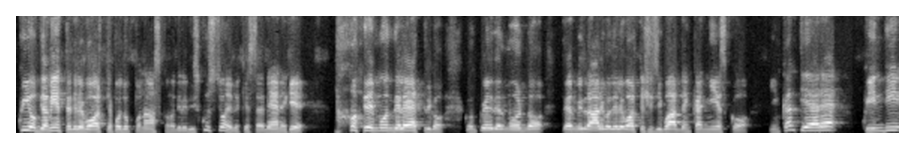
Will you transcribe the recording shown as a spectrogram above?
Qui ovviamente delle volte poi dopo nascono delle discussioni perché sai bene che nel mondo elettrico con quelli del mondo termoidraulico delle volte ci si guarda in cagnesco in cantiere, quindi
